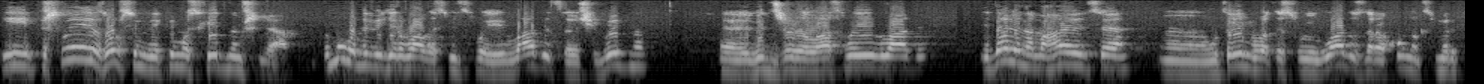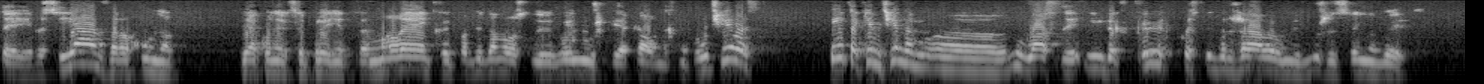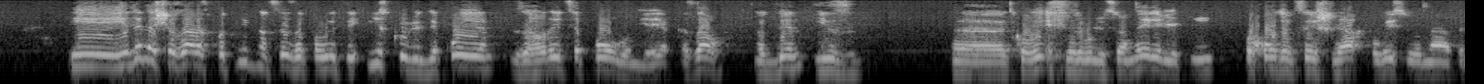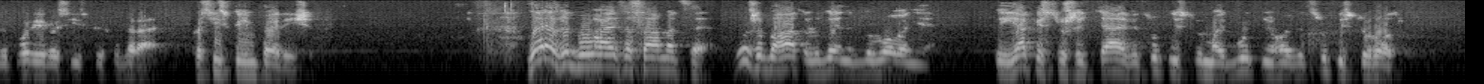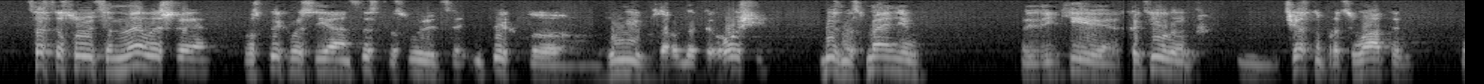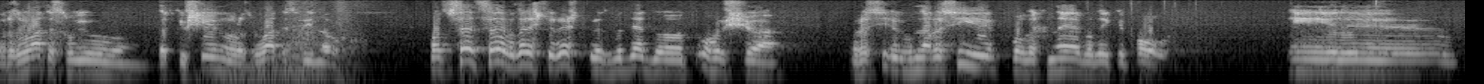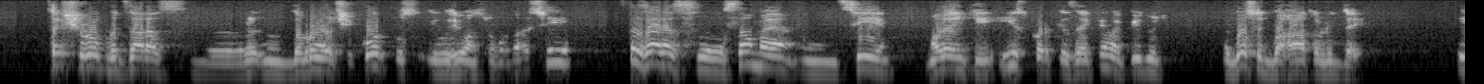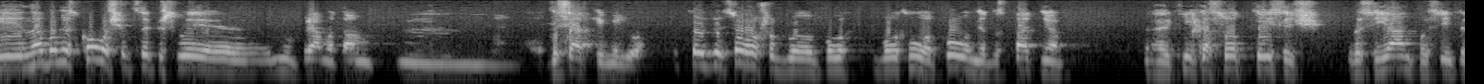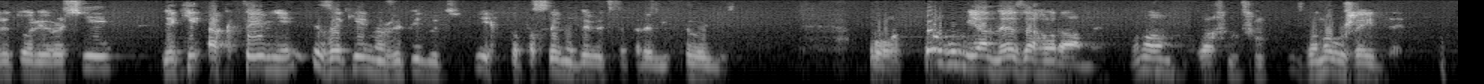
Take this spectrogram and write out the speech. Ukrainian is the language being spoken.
і пішли зовсім якимось хибним шляхом. Тому вони відірвалися від своєї влади, це очевидно, е, від джерела своєї влади, і далі намагаються е, утримувати свою владу за рахунок смертей росіян, за рахунок, як у них це прийнято, маленької побідоносної войнушки, яка у них не вийшла. І таким чином, е, ну, власне, індекс крихкості держави у них дуже сильно виріс. І єдине, що зараз потрібно, це запалити іскру, від якої загориться полум'я, як казав один із е, колись революціонерів, який проходив цей шлях колись на території Російської Федерації, Російської імперії. ще. Зараз відбувається саме це. Дуже багато людей невдоволені і якістю життя, і відсутністю майбутнього, і відсутністю розвитку. Це стосується не лише простих росіян, це стосується і тих, хто зумів заробити гроші, бізнесменів, які хотіли б чесно працювати, розвивати свою батьківщину, розвивати свій народ. От все це, врешті-решт, призведе до того, що на Росії полихне велике поле. І е, те, що робить зараз е, добровольчий корпус і Легіон Свобода Росії, це зараз е, саме ці маленькі іскорки, за якими підуть досить багато людей. І не обов'язково, щоб це пішли е, ну, прямо там десятки мільйонів. Тобто для цього, щоб полих- полихнуло полум'я, достатньо е, кількасот тисяч росіян по всій території Росії, які активні, і за якими вже підуть ті, хто пасивно дивиться телеві- телевізор. От. Полум'я не за горами. Воно, власне, воно вже йде.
